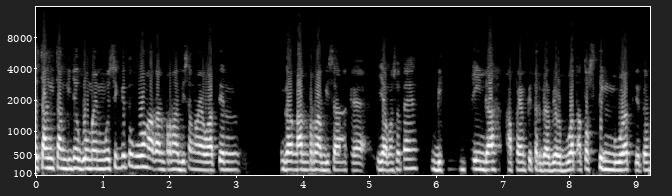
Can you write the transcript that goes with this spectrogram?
secanggih-canggihnya gue main musik itu gue gak akan pernah bisa ngelewatin nggak akan pernah bisa kayak ya maksudnya bikin indah apa yang Peter Gabriel buat atau Sting buat gitu.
